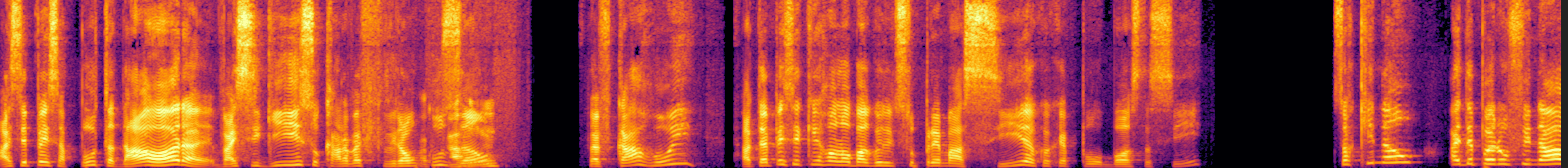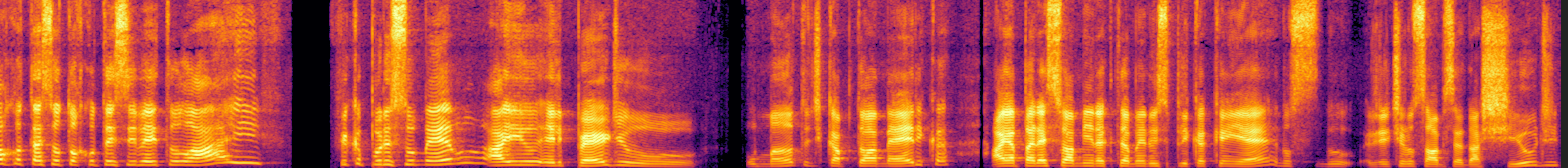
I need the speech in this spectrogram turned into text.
Aí você pensa, puta, da hora. Vai seguir isso. O cara vai virar um Vai cuzão. Vai ficar ruim. Até pensei que ia rolar um bagulho de supremacia, qualquer bosta assim. Só que não. Aí depois no final acontece outro acontecimento lá e fica por isso mesmo. Aí ele perde o, o manto de Capitão América. Aí aparece uma mina que também não explica quem é. não s- não- a gente não sabe se é da Shield.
